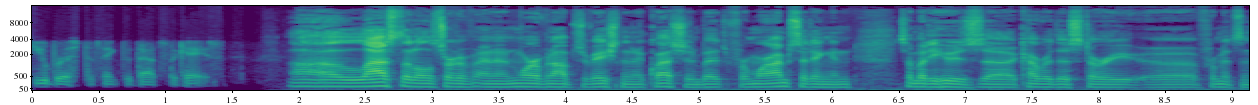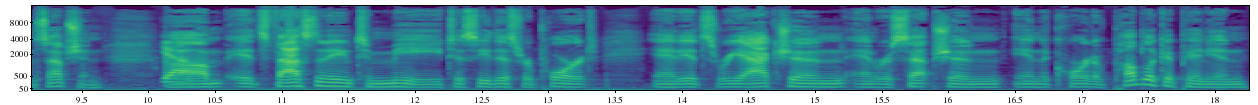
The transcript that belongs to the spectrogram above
hubris to think that that's the case. Uh, last little sort of, and more of an observation than a question, but from where I'm sitting and somebody who's uh, covered this story uh, from its inception, yeah. Um, it's fascinating to me to see this report and its reaction and reception in the court of public opinion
